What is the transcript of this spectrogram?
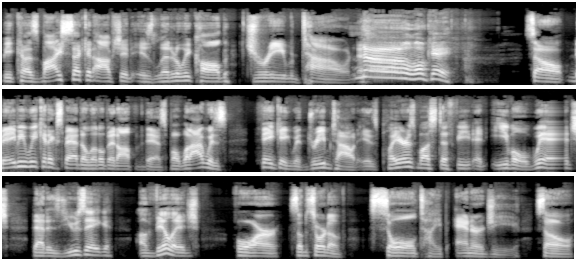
Because my second option is literally called Dream Town. no, okay. So maybe we can expand a little bit off of this. But what I was thinking with Dreamtown is players must defeat an evil witch that is using a village for some sort of soul type energy. So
